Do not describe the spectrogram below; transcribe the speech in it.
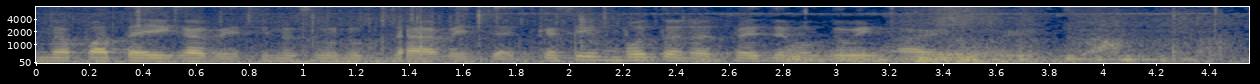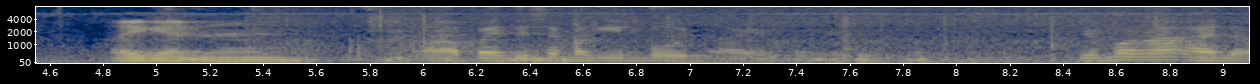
napatay kami, sinusunog namin dyan. Kasi yung buto nun, pwede mo gawing armor. Ay ganon. Ah, pwede siya maging bone armor. Yung mga ano,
